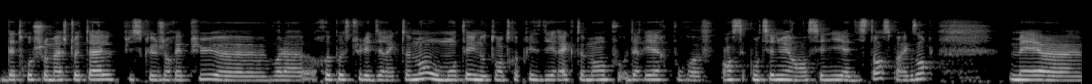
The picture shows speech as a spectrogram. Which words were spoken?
d'être au chômage total puisque j'aurais pu euh, voilà repostuler directement ou monter une auto-entreprise directement pour derrière pour euh, continuer à enseigner à distance par exemple mais euh,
